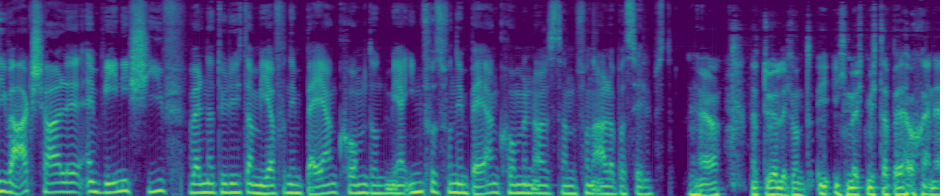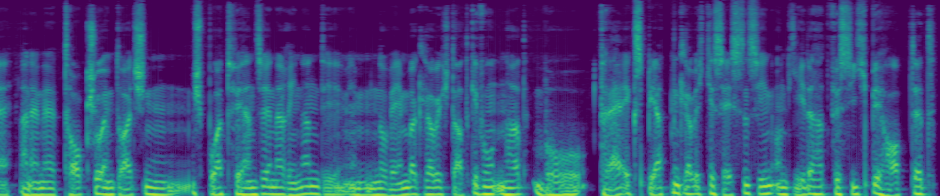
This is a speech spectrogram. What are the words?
die Waagschale ein wenig schief, weil natürlich da mehr von den Bayern kommt und mehr Infos von den Bayern kommen als dann von Alaba selbst. Ja, natürlich. Und ich möchte mich dabei auch eine, an eine Talkshow im deutschen Sportfernsehen erinnern, die im November, glaube ich, stattgefunden hat, wo drei Experten, glaube ich, gesessen sind und jeder hat für sich behauptet,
